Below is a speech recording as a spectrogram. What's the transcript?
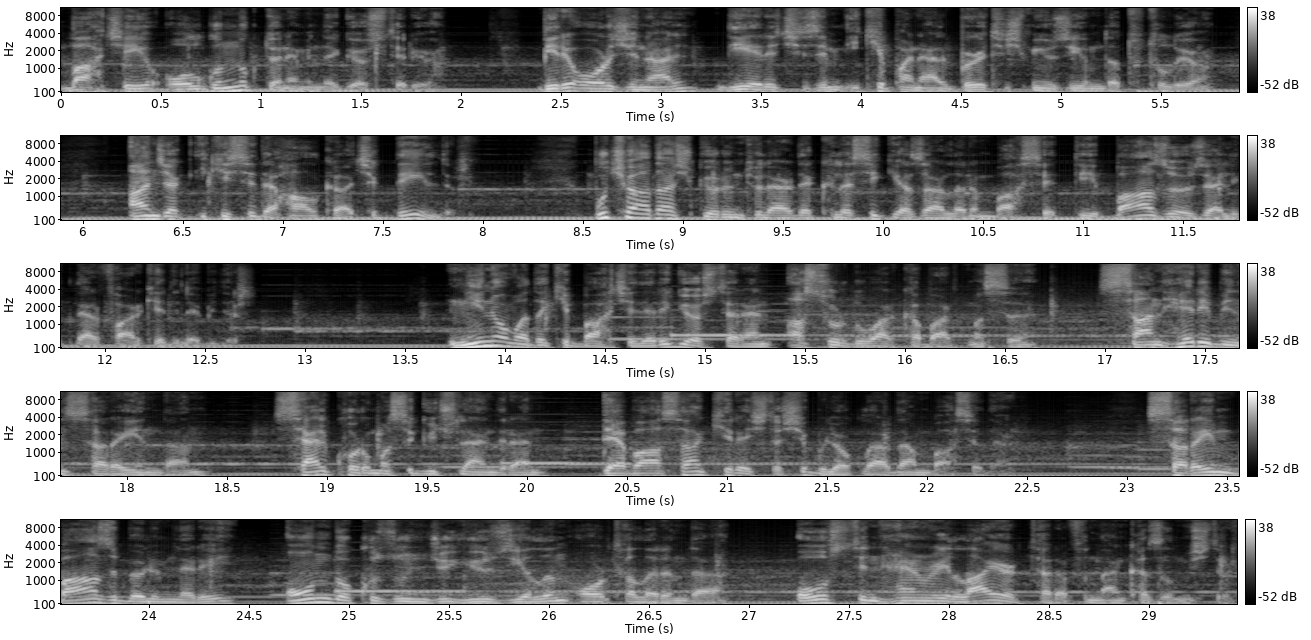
bahçeyi olgunluk döneminde gösteriyor. Biri orijinal, diğeri çizim iki panel British Museum'da tutuluyor. Ancak ikisi de halka açık değildir. Bu çağdaş görüntülerde klasik yazarların bahsettiği bazı özellikler fark edilebilir. Ninova'daki bahçeleri gösteren Asur duvar kabartması, Sanherib'in sarayından, sel koruması güçlendiren devasa kireçtaşı bloklardan bahseder. Sarayın bazı bölümleri 19. yüzyılın ortalarında Austin Henry Layard tarafından kazılmıştır.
